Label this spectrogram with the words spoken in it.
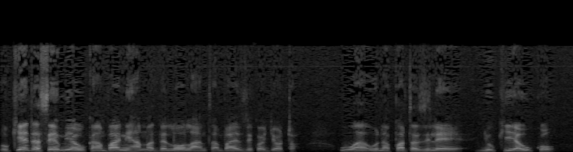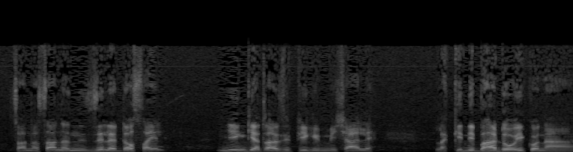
Ukienda sehemu ya Ukambani ama the lowlands ambaye ziko joto, huwa unapata zile nyuki ya huko sana sana ni zile docile, nyingi hata hazipigi mishale, lakini bado iko na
